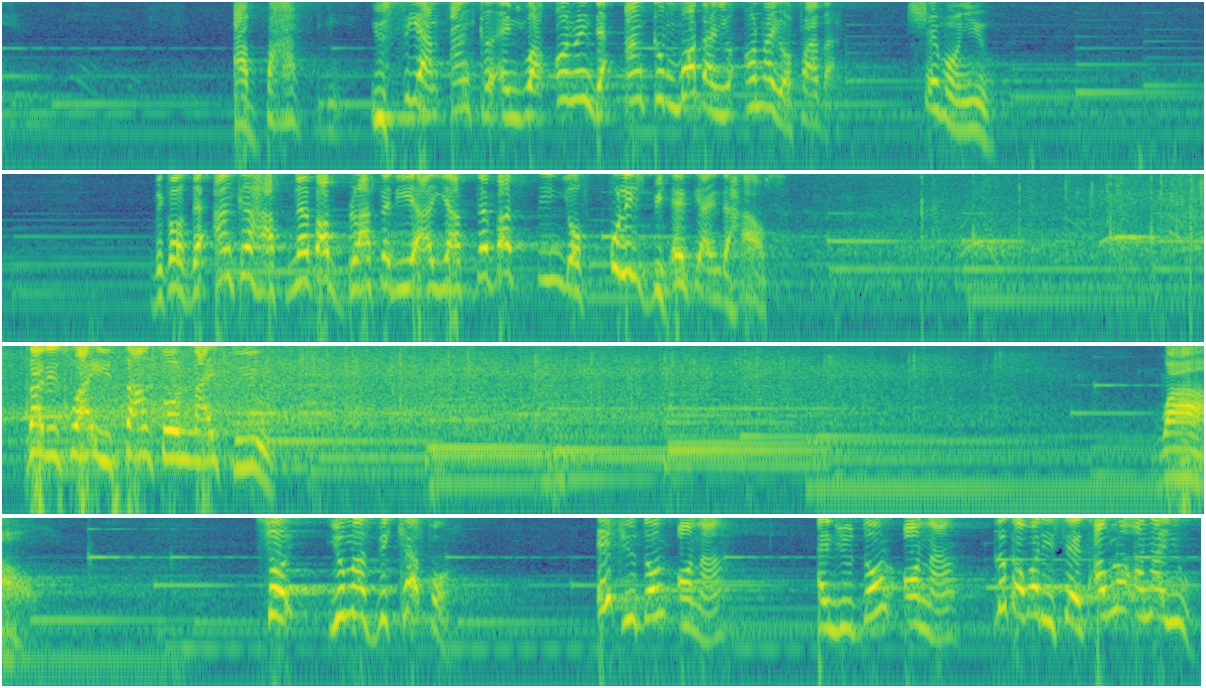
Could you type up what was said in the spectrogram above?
Above me. You see an uncle and you are honoring the uncle more than you honor your father. Shame on you. Because the uncle has never blasted you, he has never seen your foolish behavior in the house. That is why he sounds so nice to you. Wow. So you must be careful. If you don't honor and you don't honor, look at what he says I will not honor you.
